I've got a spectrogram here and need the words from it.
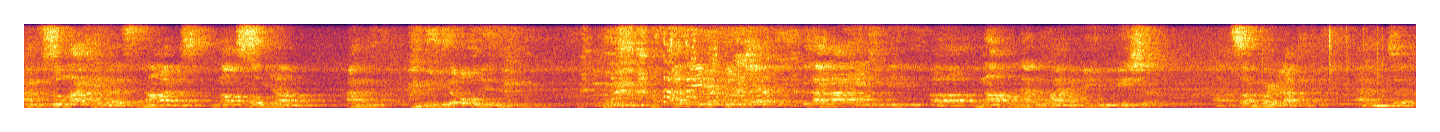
I'm so lucky that now I'm not so young. I'm maybe the oldest. I'm the future, but I'm lucky to be uh, now number one in Asia. Uh, so I'm very lucky. And uh,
